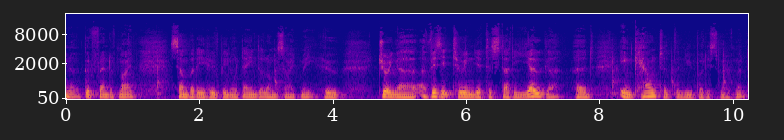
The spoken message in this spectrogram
you know a good friend of mine somebody who'd been ordained alongside me who during a, a visit to India to study yoga had encountered the new Buddhist movement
